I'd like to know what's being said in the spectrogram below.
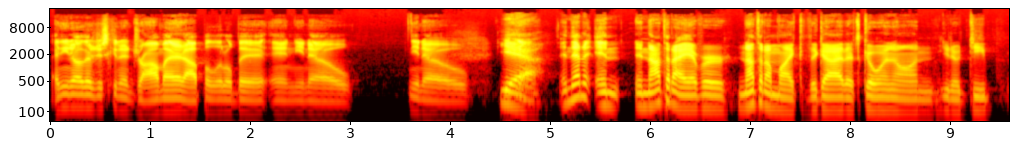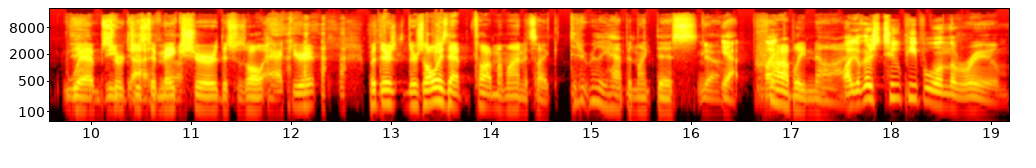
and you know they're just gonna drama it up a little bit, and you know, you know, Yeah. Yeah. And then and and not that I ever not that I'm like the guy that's going on, you know, deep web Deep searches to make yeah. sure this was all accurate. but there's there's always that thought in my mind it's like, did it really happen like this? yeah, yeah, like Probably not. like if there's two people in the room,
